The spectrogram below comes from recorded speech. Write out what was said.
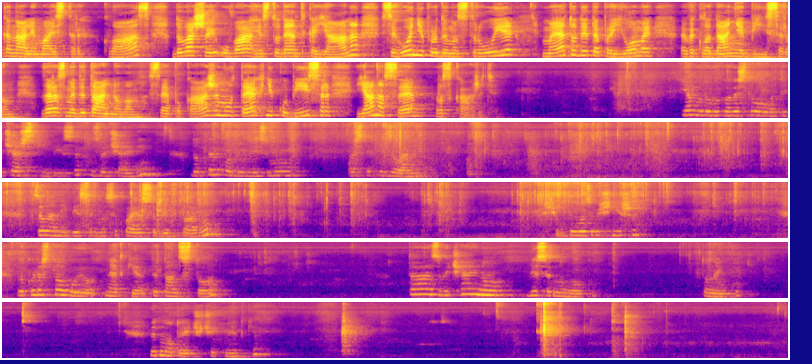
Каналі Майстер Клас. До вашої уваги студентка Яна сьогодні продемонструє методи та прийоми викладання бісером. Зараз ми детально вам все покажемо, техніку, бісер. Яна все розкаже. Я буду використовувати чешський бісер, звичайний. До прикладу візьму ось такий зелений. Зелений бісер насипаю собі в тару, щоб було зручніше. Використовую нитки Титан 100 та звичайну бісерну голку тоненьку. Відмотую чуть-чуть нитки.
